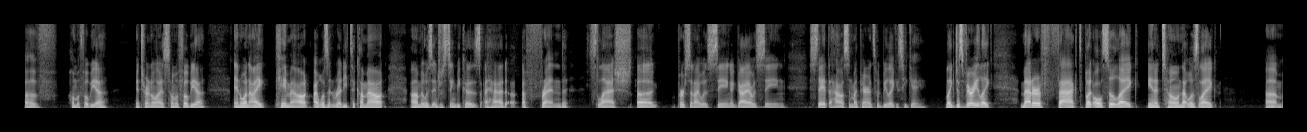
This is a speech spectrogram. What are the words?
of homophobia internalized homophobia. And when i came out i wasn't ready to come out. Um, it was interesting because i had a- friend slash a person i was seeing a guy i was seeing stay at the house and my parents would be like is he gay? Like just very like matter of fact but also like in a tone that was like um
